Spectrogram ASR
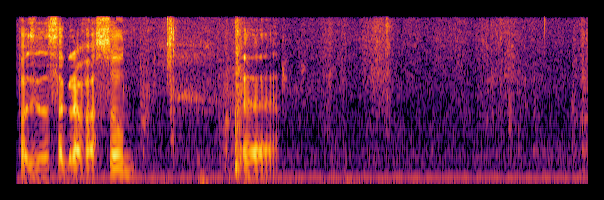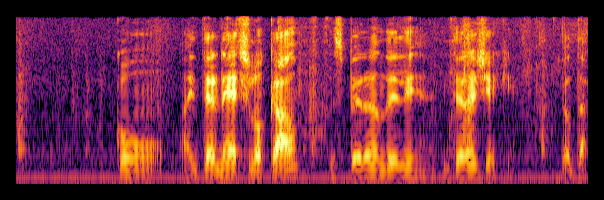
fazendo essa gravação é, com a internet local, esperando ele interagir aqui. Então tá.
